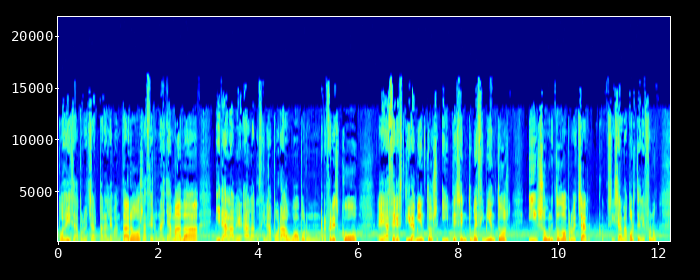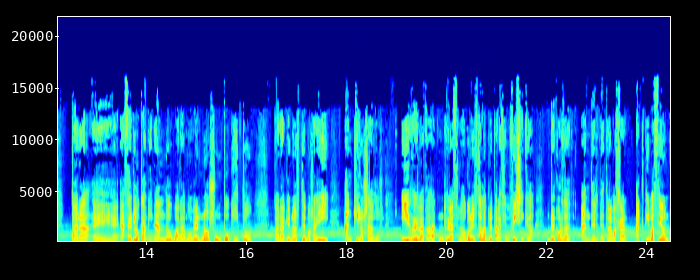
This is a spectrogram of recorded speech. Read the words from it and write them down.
podéis aprovechar para levantaros, hacer una llamada, ir a la, cocina por agua o por un refresco, eh, hacer estiramientos y desentumecimientos y sobre todo aprovechar, si se habla por teléfono, para eh, hacerlo caminando, para movernos un poquito, para que no estemos ahí anquilosados. Y relacionado con esto, la preparación física. Recordad, antes de trabajar, activación,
